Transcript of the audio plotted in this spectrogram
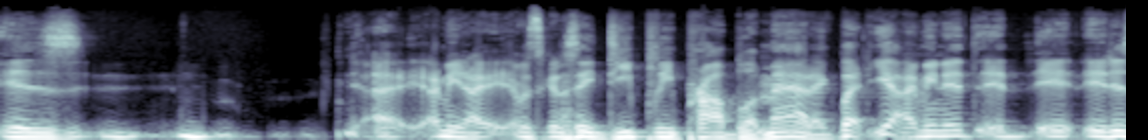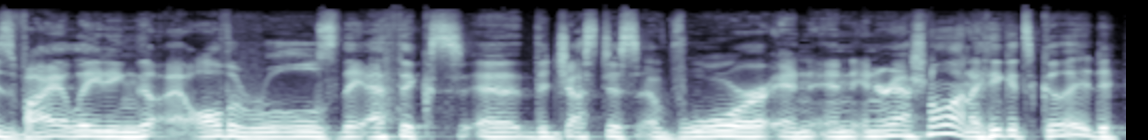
is I I mean, I I was going to say deeply problematic, but yeah, I mean, it it, it is violating all the rules, the ethics, uh, the justice of war, and, and international law. And I think it's good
